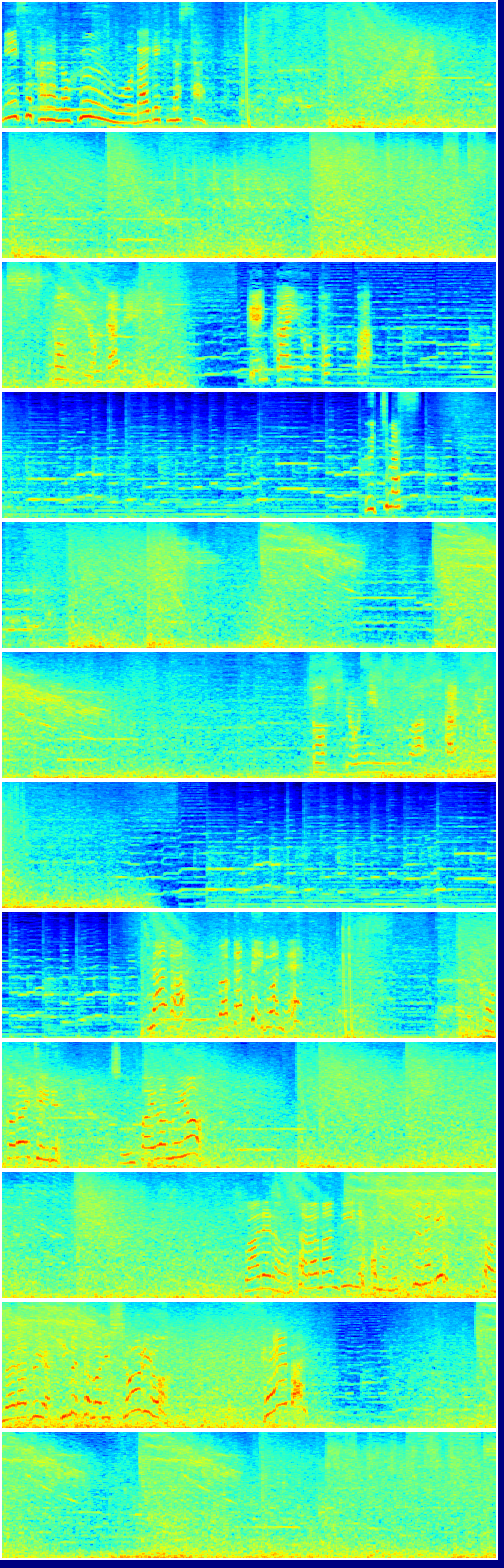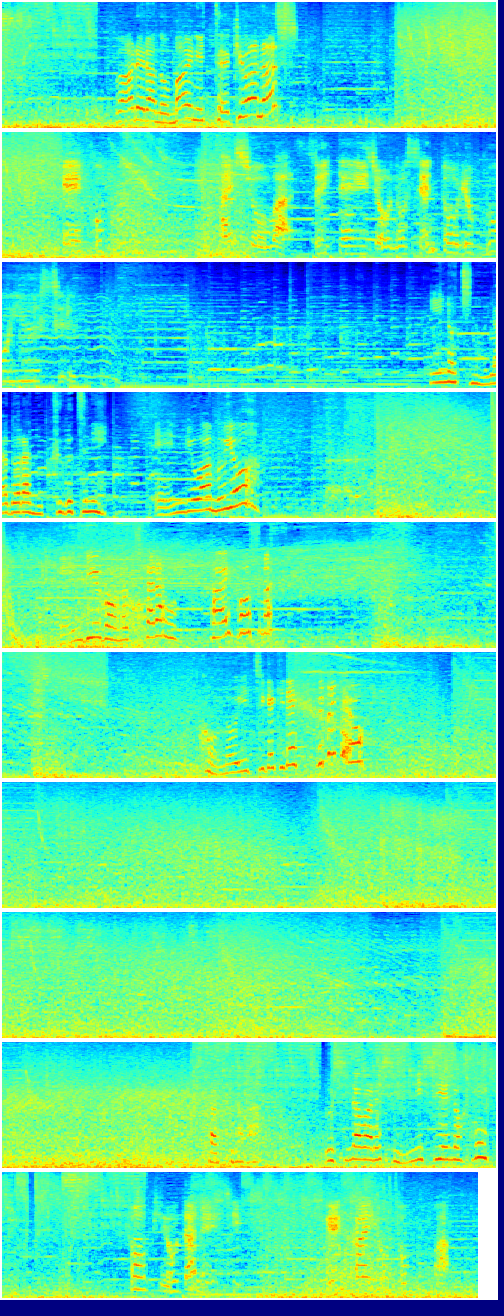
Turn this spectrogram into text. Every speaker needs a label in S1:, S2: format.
S1: 自らの不運を嘆きなさい。
S2: のダメージ限界を突破。
S1: 撃ちます。
S2: の任務は完了
S1: ナガ分かっているわね。
S3: 心得ている。心配は無用。
S1: 我らをサラマンディーネ様の剣。
S3: 必ずや姫様に勝利を。
S1: 兵馬
S3: 我らの前に敵はなし
S2: 対象は推定以上の戦闘力を有する。
S1: 命の宿らぬ傀儡に遠慮は無用。遠流号の力を解放します。この一撃で全てをさすがは失われし西への兵器。
S2: 陶器のダメージ。限界を突破。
